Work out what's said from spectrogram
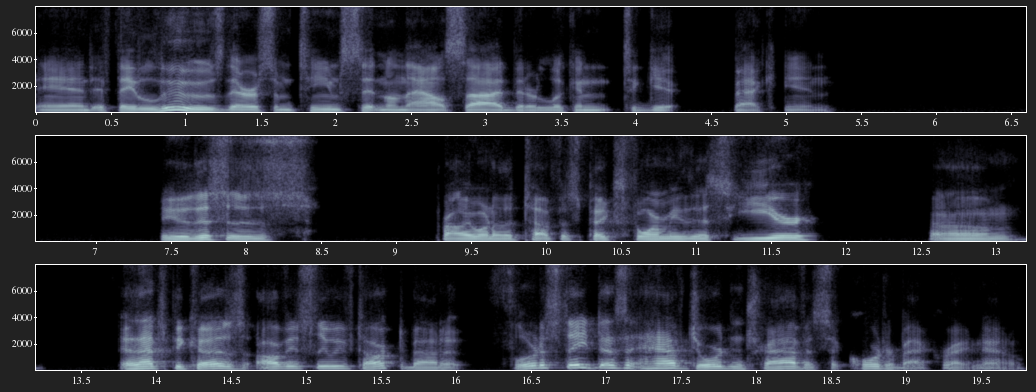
And if they lose, there are some teams sitting on the outside that are looking to get back in. Yeah, this is probably one of the toughest picks for me this year. Um, and that's because obviously we've talked about it. Florida State doesn't have Jordan Travis at quarterback right now.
